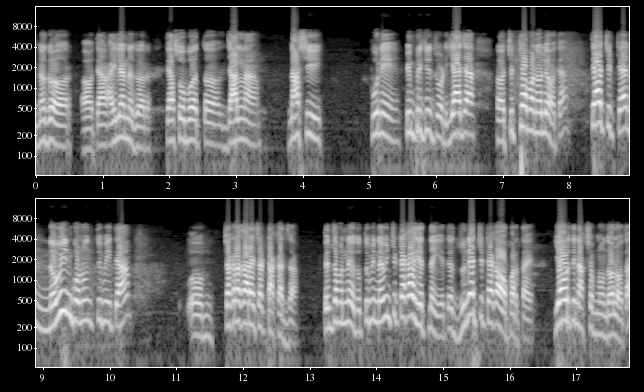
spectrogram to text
नगर त्या अहिल्यानगर त्यासोबत जालना नाशिक पुणे पिंपरी चिंचवड या ज्या चिठ्ठ्या बनवल्या होत्या त्या चिठ्ठ्या नवीन बनवून तुम्ही त्या चक्राकाराच्या टाकात जा. त्यांचं म्हणणं होतं तुम्ही नवीन चिठ्ठ्या का घेत नाहीये? त्या जुन्या चिठ्ठ्या का वापरताय? यावरती आक्षेप नोंदवला होता.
